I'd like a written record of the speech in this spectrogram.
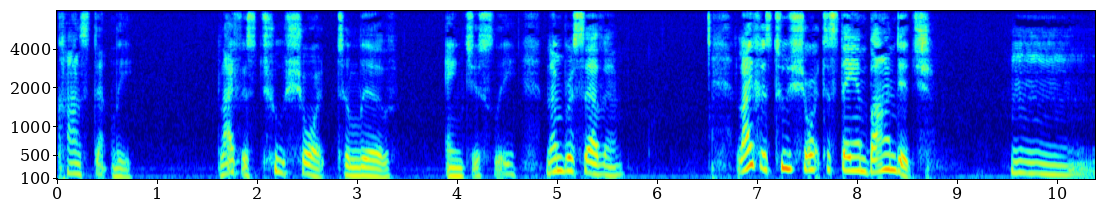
constantly. Life is too short to live anxiously. Number seven, life is too short to stay in bondage. Hmm.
